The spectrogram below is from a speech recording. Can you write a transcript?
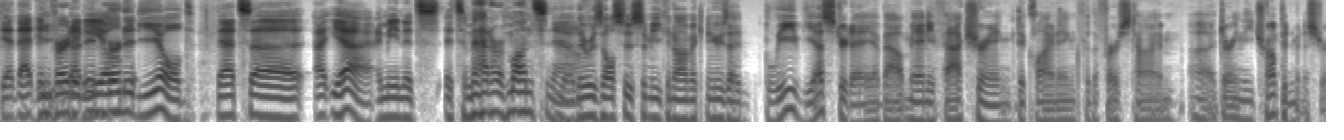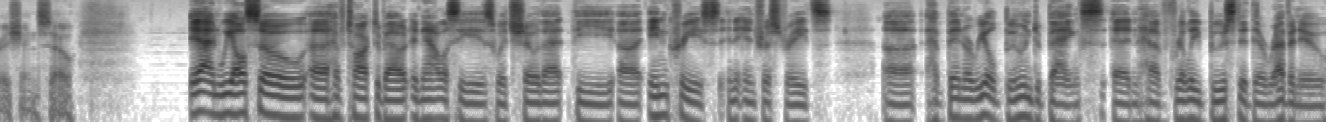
Yeah, that inverted that yield. Inverted yield. That's uh, uh, yeah. I mean, it's it's a matter of months now. Yeah, there was also some economic news, I believe, yesterday about manufacturing declining for the first time uh, during the Trump administration. So yeah, and we also uh, have talked about analyses which show that the uh, increase in interest rates uh, have been a real boon to banks and have really boosted their revenue.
